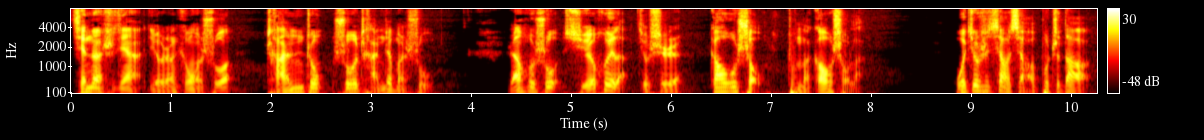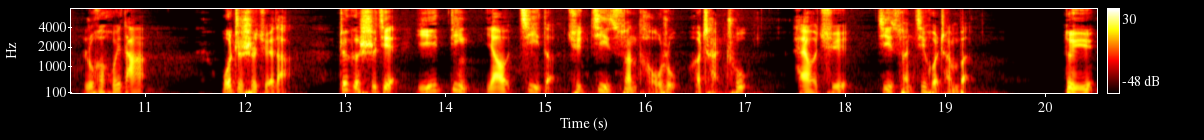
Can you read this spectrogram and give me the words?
前段时间啊，有人跟我说《禅中说禅》这本书，然后说学会了就是高手中的高手了。我就是笑笑，不知道如何回答。我只是觉得这个世界一定要记得去计算投入和产出，还要去计算机会成本。对于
